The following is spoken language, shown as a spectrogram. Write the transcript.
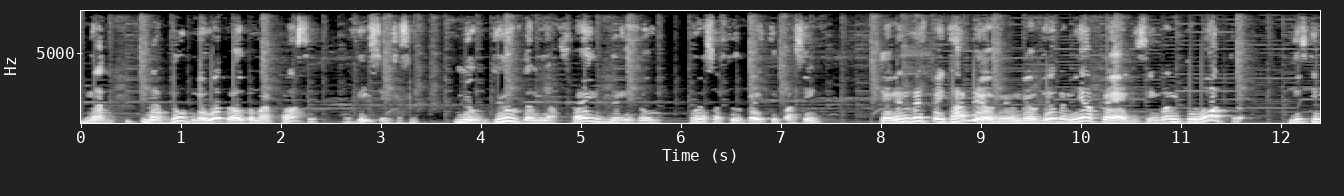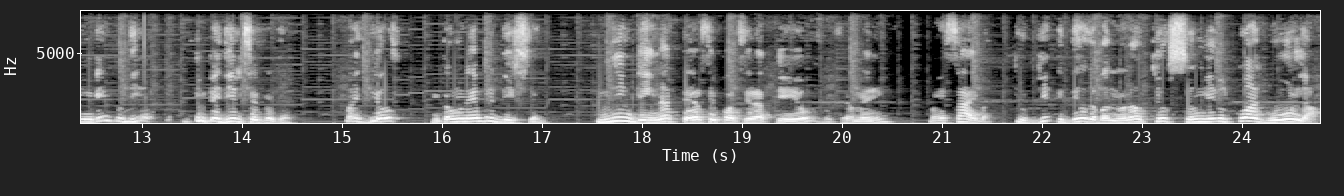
na, na dúvida, o outro ao tomar posse, disse, disse assim, meu Deus da minha fé, me rezou com essa surpresa, tipo assim, querendo respeitar Deus, né? meu Deus da minha fé, disse, enquanto o outro disse que ninguém podia impedir ele de ser presidente. Mas Deus, então lembre disso, ninguém na terra, você pode ser ateu, você também, mas saiba, que o dia que Deus abandonar o teu sangue, ele coagula.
